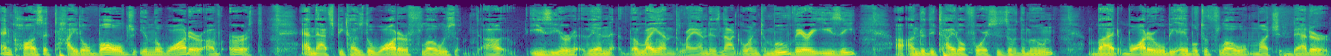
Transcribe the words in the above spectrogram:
and cause a tidal bulge in the water of Earth. And that's because the water flows uh, easier than the land. Land is not going to move very easy uh, under the tidal forces of the moon, but water will be able to flow much better.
